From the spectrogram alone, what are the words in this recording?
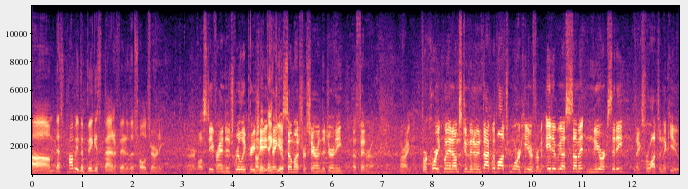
um, that's probably the biggest benefit of this whole journey. All right, well Steve Randich, really appreciate okay, it. Thank, thank you. you so much for sharing the journey of FINRA. All right, for Corey Quinn, I'm Stu Miniman, back with lots more here from AWS Summit in New York City. Thanks for watching theCUBE.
